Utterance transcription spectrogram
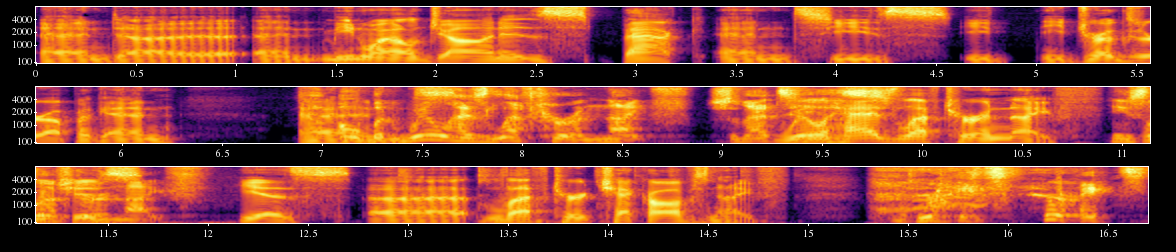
and uh, and meanwhile, John is back, and he's he he drugs her up again. oh, but Will has left her a knife. So that's Will his- has left her a knife. he's left her a knife. He has uh, left her Chekhov's knife. right, right.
